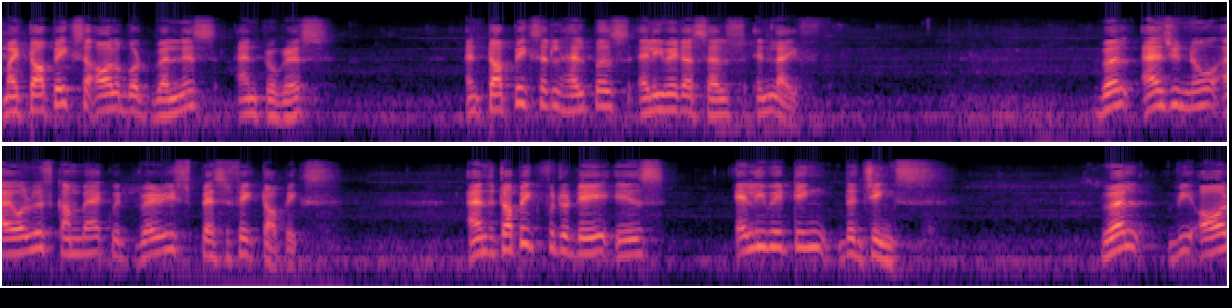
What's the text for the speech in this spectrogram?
My topics are all about wellness and progress and topics that will help us elevate ourselves in life. Well, as you know, I always come back with very specific topics. And the topic for today is elevating the jinx. Well, we all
